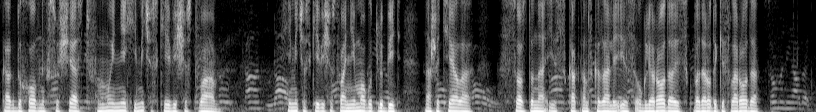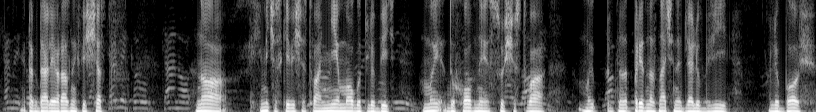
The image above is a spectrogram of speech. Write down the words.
Как духовных существ мы не химические вещества. Химические вещества не могут любить. Наше тело создано из, как нам сказали, из углерода, из водорода, кислорода и так далее, разных веществ. Но химические вещества не могут любить. Мы духовные существа. Мы предназначены для любви. Любовь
